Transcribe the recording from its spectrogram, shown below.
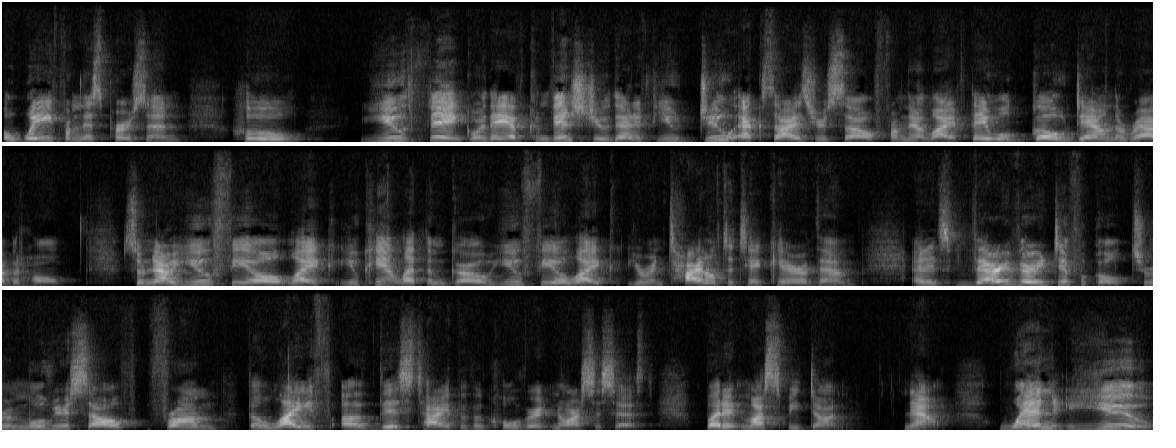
away from this person who you think or they have convinced you that if you do excise yourself from their life, they will go down the rabbit hole. So now you feel like you can't let them go. You feel like you're entitled to take care of them. And it's very, very difficult to remove yourself from the life of this type of a covert narcissist, but it must be done. Now, when you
